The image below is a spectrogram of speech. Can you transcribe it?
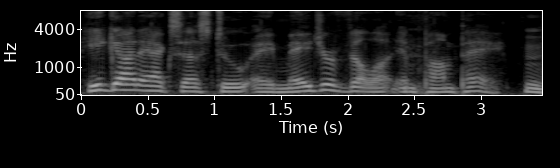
he got access to a major villa in Pompeii. Hmm.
